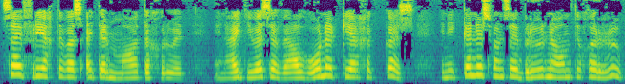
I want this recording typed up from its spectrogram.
Sy vreugde was uitermate groot, en hy het Joosef wel honderd keer gekus, en die kinders van sy broer na hom toe geroep,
